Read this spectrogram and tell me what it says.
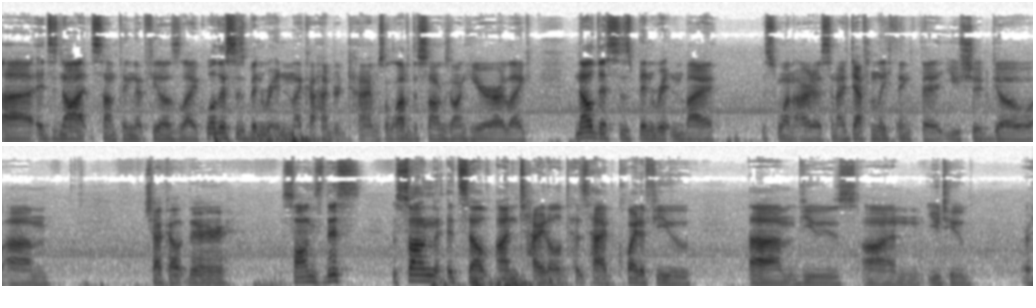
Uh, it's not something that feels like, well, this has been written like a hundred times. A lot of the songs on here are like, no, this has been written by this one artist. And I definitely think that you should go um, check out their songs. This, the song itself, Untitled, has had quite a few um, views on YouTube or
